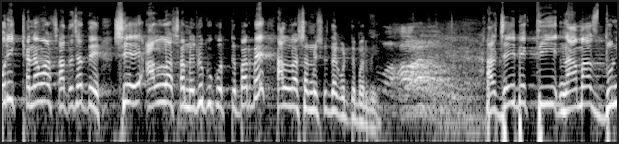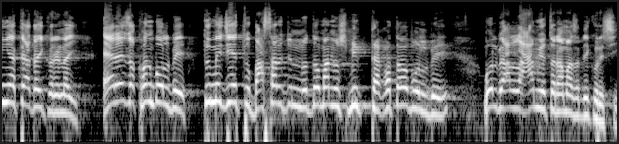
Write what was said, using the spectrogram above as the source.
পরীক্ষা নেওয়ার সাথে সাথে সে আল্লাহর সামনে রুকু করতে পারবে, আল্লাহর সামনে সেজদা করতে পারবে। আর যেই ব্যক্তি নামাজ দুনিয়াতে আদায় করে নাই, এরে যখন বলবে, তুমি যেহেতু বাঁচার জন্য তো মানুষ মিথ্যা কথাও বলবে বলবে, আল্লাহ, আমিও তো নামাজ আদায় করেছি।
